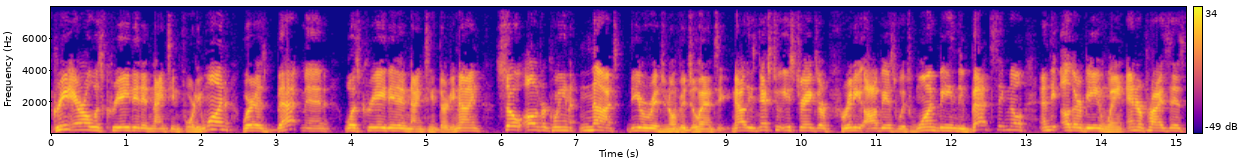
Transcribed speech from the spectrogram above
Green Arrow was created in 1941, whereas Batman was created in 1939, so Oliver Queen not the original vigilante. Now these next two Easter eggs are pretty obvious, with one being the bat signal and the other being Wayne Enterprises.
